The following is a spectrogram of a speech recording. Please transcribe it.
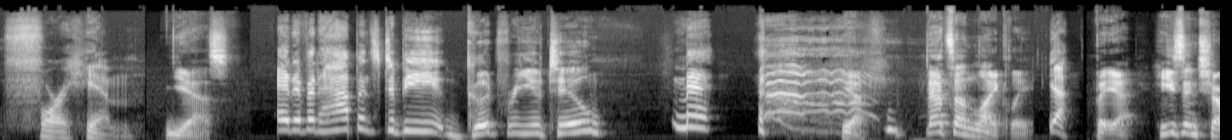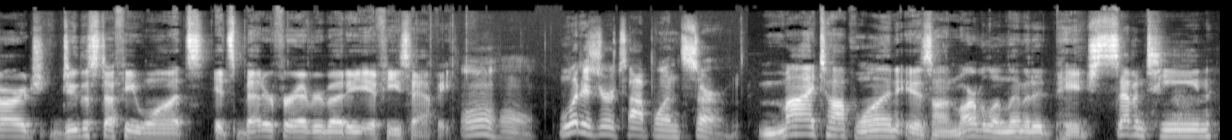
for him. yes. And if it happens to be good for you too, meh. Yeah, that's unlikely. Yeah. But yeah, he's in charge. Do the stuff he wants. It's better for everybody if he's happy. Mm-hmm. What is your top one, sir? My top one is on Marvel Unlimited, page 17,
